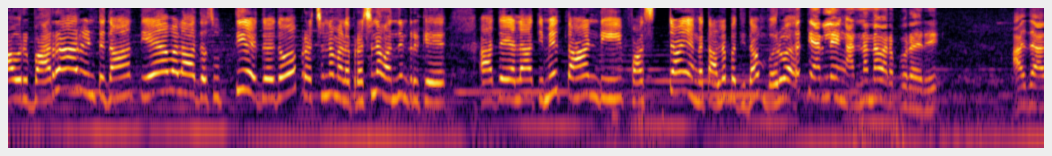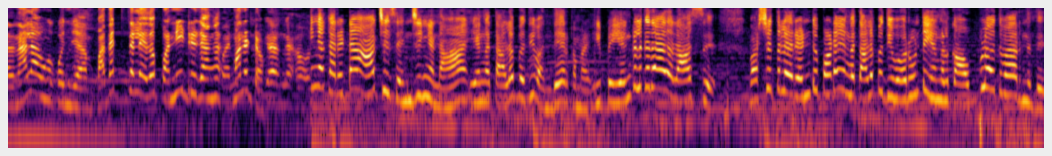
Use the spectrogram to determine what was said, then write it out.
அவர் வராருன்ட்டு தான் தேவையில்லாத சுத்தி ஏதோ பிரச்சனை மேல பிரச்சனை வந்துட்டு இருக்கு அதை எல்லாத்தையுமே தாண்டி ஃபர்ஸ்டா எங்க தளபதி தான் வருவார். தெரியல எங்க அண்ணன் தான் வர போறாரு அது அதனால அவங்க கொஞ்சம் பதட்டத்துல ஏதோ பண்ணிட்டு இருக்காங்க. பண்ணட்டும். நீங்க கரெக்டா ஆட்சி செஞ்சீங்கன்னா எங்க தளபதி வந்தே இருக்க மாட்டாங்க இப்ப எங்களுக்கு தான் அது லாஸ் வருஷத்துல ரெண்டு படம் எங்க தளபதி வரும்ட்டு எங்களுக்கு அவ்வளவு இதுவா இருந்தது.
